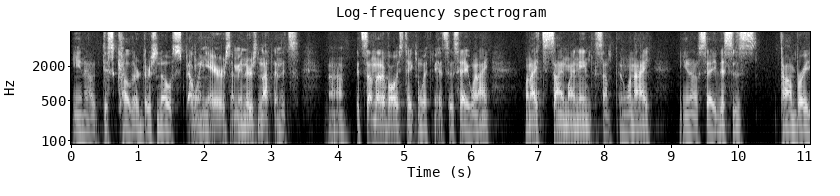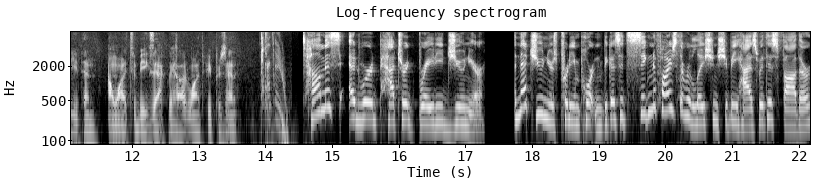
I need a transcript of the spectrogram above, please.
you know, discolored. There's no spelling errors. I mean, there's nothing. It's, uh, it's something that I've always taken with me. It says, hey, when I, when I sign my name to something, when I, you know, say this is Tom Brady, then I want it to be exactly how I'd want it to be presented. Thomas Edward Patrick Brady Jr. And that junior is pretty important because it signifies the relationship he has with his father,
